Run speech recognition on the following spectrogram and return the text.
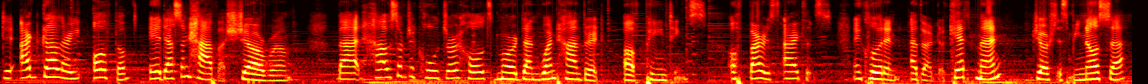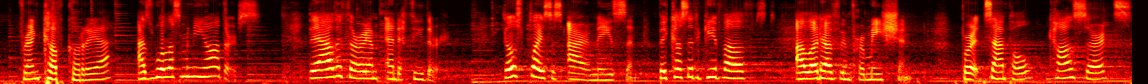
The Art Gallery, although it doesn't have a showroom, but House of the Culture holds more than 100 of paintings of various artists, including Eduardo Kingman, George Espinosa, Frank Cop Correa, as well as many others. The auditorium and the theater. Those places are amazing because it gives us a lot of information. For example, concerts,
